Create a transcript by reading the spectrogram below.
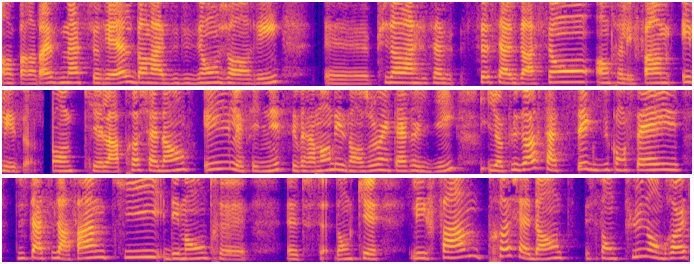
en parenthèse, naturelles dans la division genrée euh, puis dans la socialisation entre les femmes et les hommes. Donc la proche aidance et le féminisme, c'est vraiment des enjeux interreliés. Il y a plusieurs statistiques du Conseil du statut de la femme qui démontrent euh, euh, tout ça. Donc les femmes proches aidantes sont plus nombreuses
